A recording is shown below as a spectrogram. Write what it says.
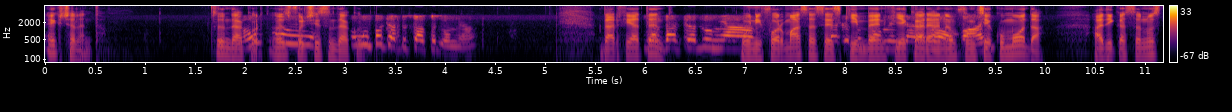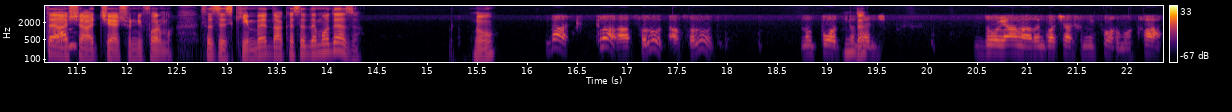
Excelentă. Sunt de acord. Nu, În sfârșit sunt de Am acord. împăcat pe toată lumea. Dar fii Iar atent. dacă lumea... Uniforma să se dacă schimbe sunt în oameni fiecare care an nu în au funcție bani, cu moda. Adică să nu stea așa aceeași uniformă. Să se schimbe dacă se demodează. Nu? Da, clar, absolut, absolut. Nu poți să Da. mergi doi ani la rând cu aceeași uniformă, clar.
